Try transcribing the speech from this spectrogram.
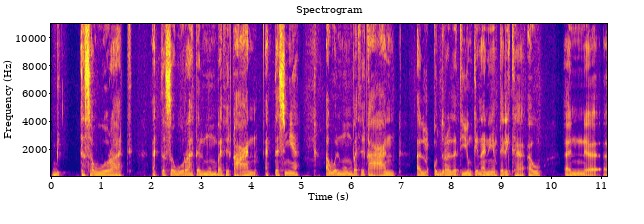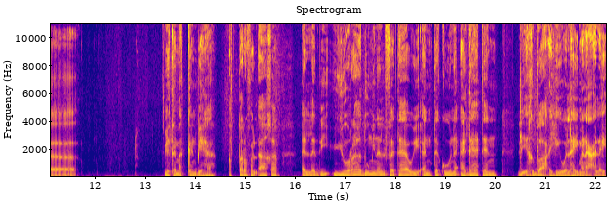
بالتصورات. التصورات المنبثقة عن التسمية أو المنبثقة عن القدرة التي يمكن أن يمتلكها أو أن آه، يتمكن بها الطرف الآخر. الذي يراد من الفتاوي أن تكون أداة لإخضاعه والهيمنة عليه.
